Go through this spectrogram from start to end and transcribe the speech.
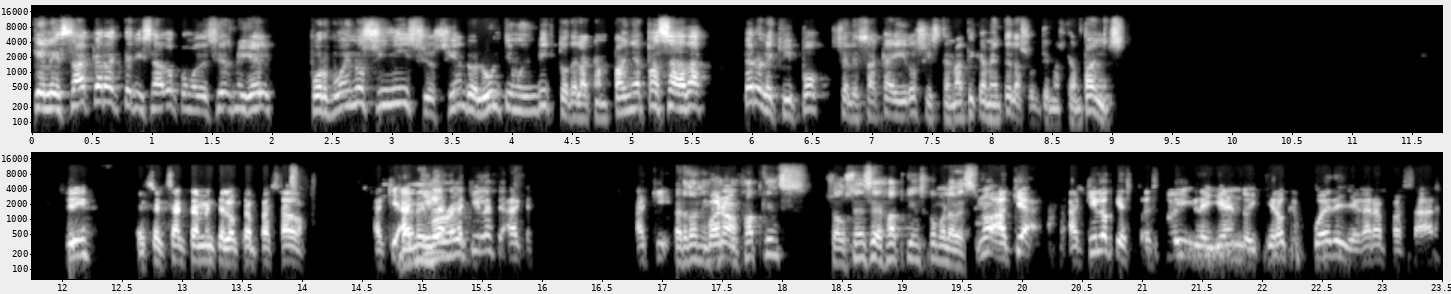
que les ha caracterizado, como decías Miguel, por buenos inicios, siendo el último invicto de la campaña pasada, pero el equipo se les ha caído sistemáticamente las últimas campañas. Sí, es exactamente lo que ha pasado. Aquí, aquí, las- aquí, las- aquí, Perdón, ¿y bueno, Hopkins, su ausencia de Hopkins, ¿cómo la ves? no, aquí, aquí lo que est- estoy leyendo y creo que puede llegar a pasar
